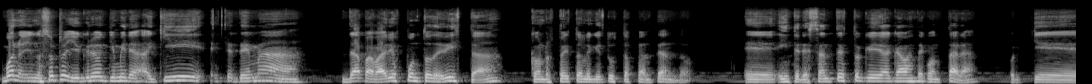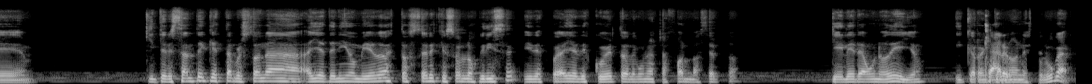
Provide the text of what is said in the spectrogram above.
Bueno, y nosotros yo creo que, mira, aquí este tema da para varios puntos de vista con respecto a lo que tú estás planteando. Eh, interesante esto que acabas de contar, ¿ah? porque qué interesante que esta persona haya tenido miedo a estos seres que son los grises y después haya descubierto de alguna otra forma, ¿cierto? Que él era uno de ellos y que reencarnó en este lugar.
